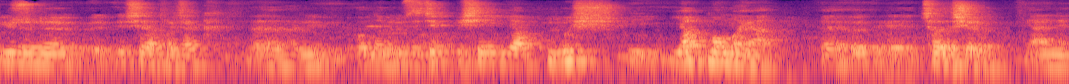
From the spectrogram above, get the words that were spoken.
yüzünü e, şey yapacak, e, hani onları üzecek bir şey yapmış, yapmamaya e, çalışırım. Yani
